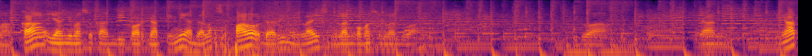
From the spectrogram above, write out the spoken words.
maka yang dimasukkan di koordinat ini adalah separuh dari nilai 9,92 dan ingat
